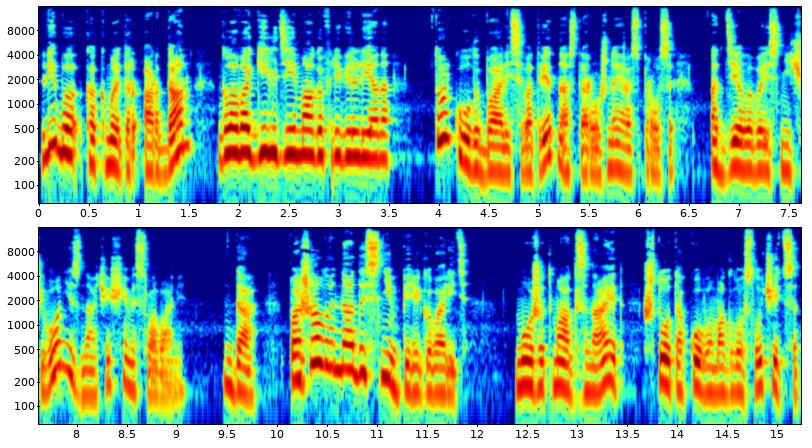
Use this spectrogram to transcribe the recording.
либо, как мэтр Ардан, глава гильдии магов Ревеллена, только улыбались в ответ на осторожные расспросы, отделываясь ничего не значащими словами. Да, пожалуй, надо с ним переговорить. Может, маг знает, что такого могло случиться.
